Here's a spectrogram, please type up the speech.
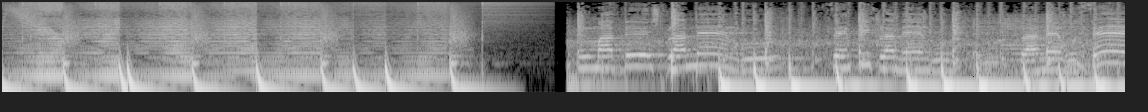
Uma vez Flamengo, sempre Flamengo, Flamengo sempre.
